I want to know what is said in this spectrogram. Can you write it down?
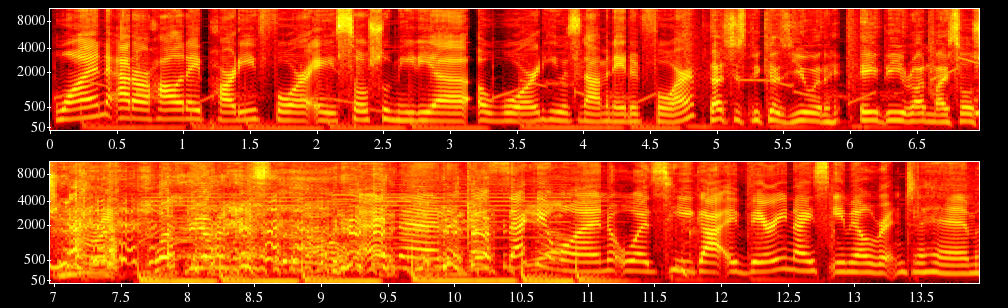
one at our holiday party for a social media award he was nominated for That's just because you and AB run my social media. right? Let's be honest. and then the second one was he got a very nice email written to him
